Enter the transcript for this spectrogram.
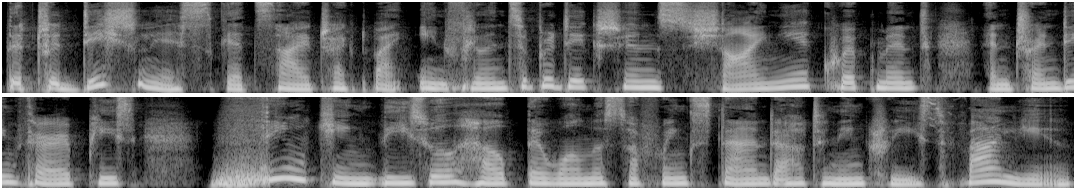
The traditionalists get sidetracked by influencer predictions, shiny equipment, and trending therapies, thinking these will help their wellness offerings stand out and increase value.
